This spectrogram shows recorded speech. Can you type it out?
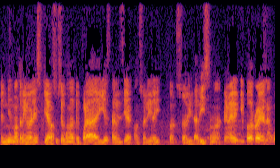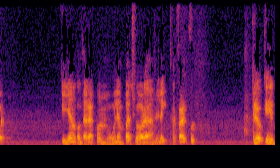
el mismo Antonio Valencia que lleva su segunda temporada y esta vez ya consolidadísimo en el primer equipo de Royal Antwerp, que ya no contará con William Pacho ahora en el Eintracht Frankfurt. Creo que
